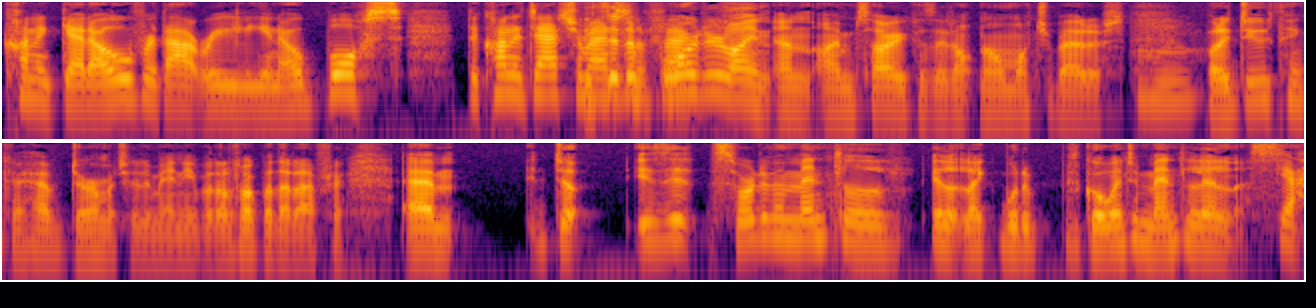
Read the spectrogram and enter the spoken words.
kind of get over that really you know but the kind of detrimental Is it a borderline? And I'm sorry because I don't know much about it, Mm-hmm. but I do think I have dermatillomania. But I'll talk about that after. Um, do, is it sort of a mental, Ill, like would it go into mental illness? Yeah.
